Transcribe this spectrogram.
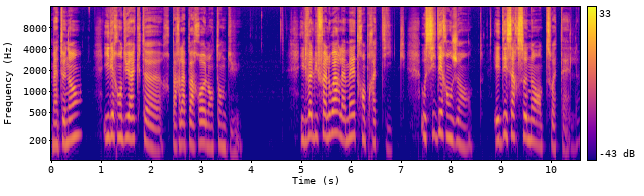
Maintenant, il est rendu acteur par la parole entendue. Il va lui falloir la mettre en pratique, aussi dérangeante et désarçonnante soit-elle,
